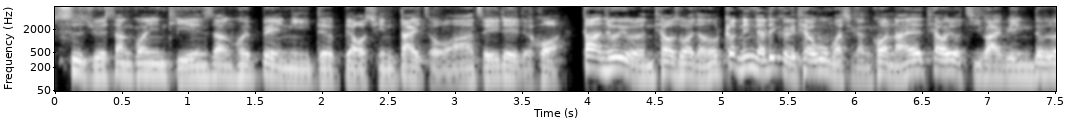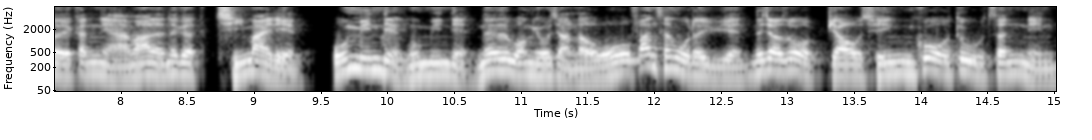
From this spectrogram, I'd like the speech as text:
视觉上、观影体验上会被你的表情带走啊，这一类的话，当然就会有人跳出来讲说，干你俩，你可以跳舞嘛，赶快来跳有几百兵，对不对？干你妈的那个奇迈脸。文明点，文明点，那是网友讲的。我翻成我的语言，那叫做表情过度狰狞，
